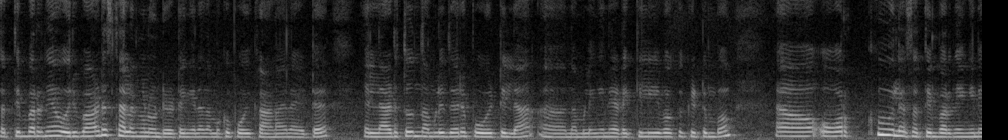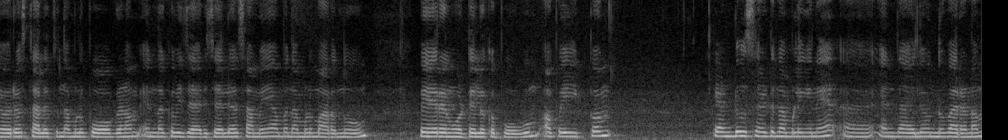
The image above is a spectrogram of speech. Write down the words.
സത്യം പറഞ്ഞാൽ ഒരുപാട് സ്ഥലങ്ങളുണ്ട് കേട്ടോ ഇങ്ങനെ നമുക്ക് പോയി കാണാനായിട്ട്. എല്ലായിടത്തും നമ്മൾ ഇതുവരെ പോയിട്ടില്ല. നമ്മളിങ്ങനെ ഇടയ്ക്ക് ലീവൊക്കെ കിട്ടുമ്പം ഓർക്കൂല സത്യം പറഞ്ഞാൽ ഇങ്ങനെ ഓരോ സ്ഥലത്ത് നമ്മൾ പോകണം എന്നൊക്കെ വിചാരിച്ചാൽ ആ സമയമാകുമ്പോൾ നമ്മൾ മറന്നു പോകും വേറെ എങ്ങോട്ടേലൊക്കെ പോകും അപ്പോൾ ഇപ്പം രണ്ട് ദിവസമായിട്ട് നമ്മളിങ്ങനെ എന്തായാലും ഒന്ന് വരണം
